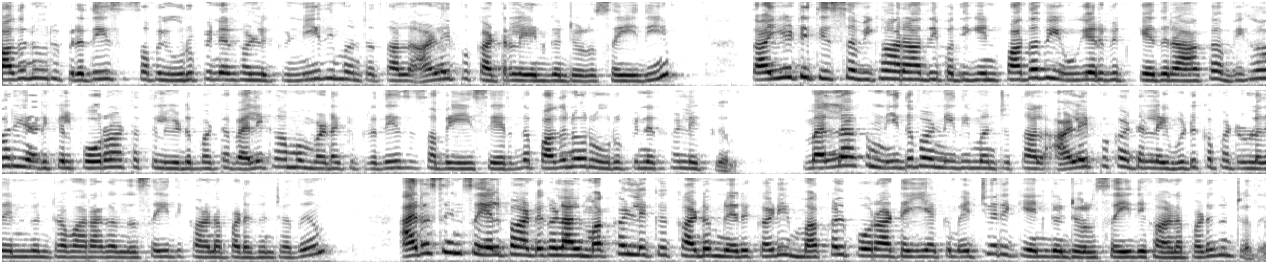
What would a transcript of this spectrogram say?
பதினோரு பிரதேச சபை உறுப்பினர்களுக்கு நீதிமன்றத்தால் அழைப்பு கட்டளை என்கின்ற ஒரு செய்தி. தையட்டி திச விகாராதிபதியின் பதவி உயர்விற்கு எதிராக விகாரி அருகில் போராட்டத்தில் ஈடுபட்ட வலிகாமம் வடக்கு பிரதேச சபையை சேர்ந்த பதினோரு உறுப்பினர்களுக்கு மல்லாகம் நீதிவான் நீதிமன்றத்தால் அழைப்பு கட்டளை விடுக்கப்பட்டுள்ளது என்கின்றவாறாக அந்த செய்தி காணப்படுகின்றது. அரசின் செயல்பாடுகளால் மக்களுக்கு கடும் நெருக்கடி மக்கள் போராட்ட இயக்கம் எச்சரிக்கை என்கின்ற ஒரு செய்தி காணப்படுகின்றது.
